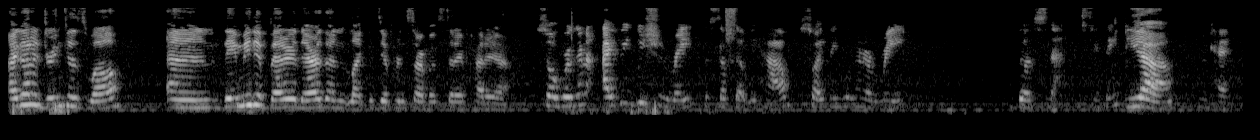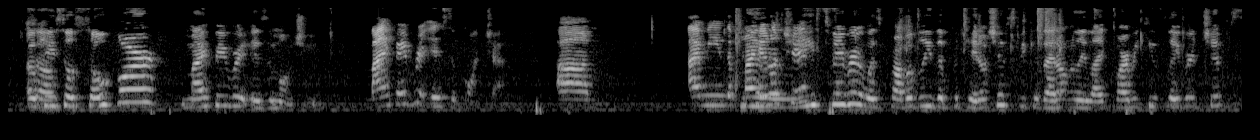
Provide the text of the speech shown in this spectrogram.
I got a drink as well, and they made it better there than like the different Starbucks that I've had it at. So we're gonna. I think we should rate the stuff that we have. So I think we're gonna rate the snacks. You think? Yeah. Okay. Okay. So, So so far, my favorite is the mochi. my favorite is the concha. Um, I mean the My potato chips. least favorite was probably the potato chips because I don't really like barbecue flavored chips.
